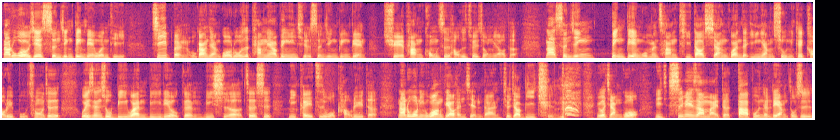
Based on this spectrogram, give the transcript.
那如果有些神经病变问题，基本我刚刚讲过，如果是糖尿病引起的神经病变，血糖控制好是最重要的。那神经病变，我们常提到相关的营养素，你可以考虑补充，就是维生素 B one、B 六跟 B 十二，这个是你可以自我考虑的。那如果你忘掉，很简单，就叫 B 群。有讲过，你市面上买的大部分的量都是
